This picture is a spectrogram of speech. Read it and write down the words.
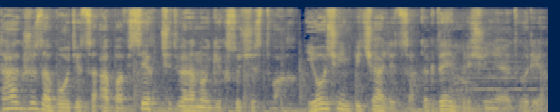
также заботится обо всех четвероногих существах и очень печалится, когда им причиняют вред.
